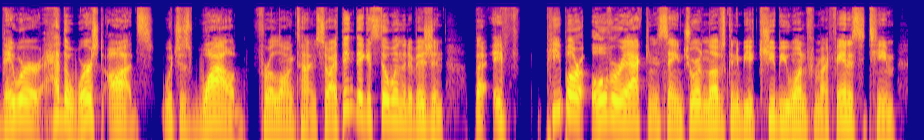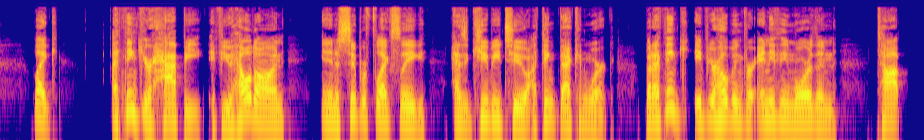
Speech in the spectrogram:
they were had the worst odds, which is wild for a long time. So I think they could still win the division. But if people are overreacting and saying Jordan Love's going to be a QB one for my fantasy team, like I think you're happy if you held on in a super flex league as a QB two. I think that can work. But I think if you're hoping for anything more than top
